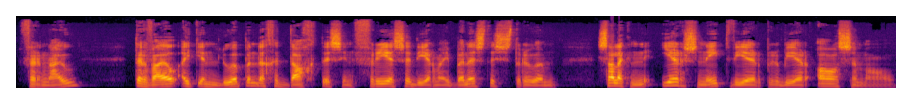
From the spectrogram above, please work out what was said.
Vir nou, terwyl uiteenlopende gedagtes en vrese deur my binneste stroom, sal ek eers net weer probeer asemhaal.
